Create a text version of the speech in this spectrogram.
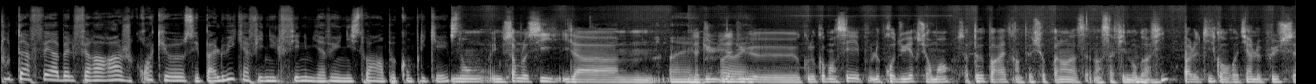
tout à fait Abel Ferrara, je crois que c'est pas lui qui a fini le film, il y avait une histoire un peu compliquée. Non, il me semble aussi, il a, Ouais, il a dû, il a ouais, dû ouais. euh, le commencer, le produire sûrement. Ça peut paraître un peu surprenant dans sa, dans sa filmographie. Pas le titre qu'on retient le plus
